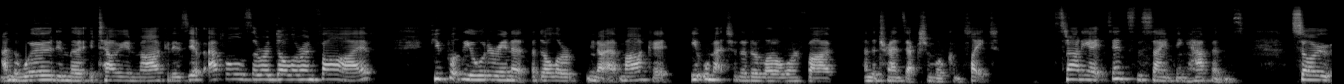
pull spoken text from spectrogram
and the word in the Italian market is, yep, apples are a dollar and five. If you put the order in at a dollar, you know, at market, it will match it at a dollar and five and the transaction will complete. It's 98 cents, the same thing happens. So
